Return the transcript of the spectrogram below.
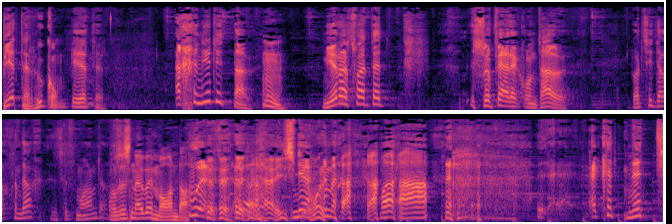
Beter, hoekom? Peter. Ek geniet dit nou. Mm. Meer as wat dit sover ek onthou. Wat is die dag vandag? Is dit maandag? Ons is nou by Maandag. O, hy speel. ja, maar, maar ek het net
